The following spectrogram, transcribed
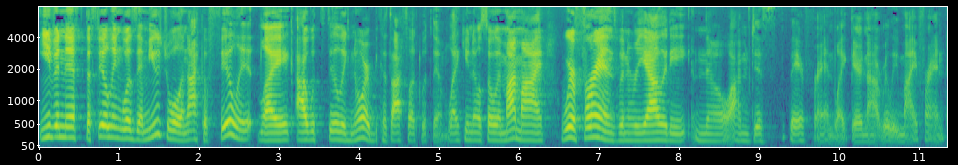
even if the feeling wasn't mutual and I could feel it, like I would still ignore it because I fucked with them. Like, you know, so in my mind, we're friends, but in reality, no, I'm just their friend. Like they're not really my friend.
